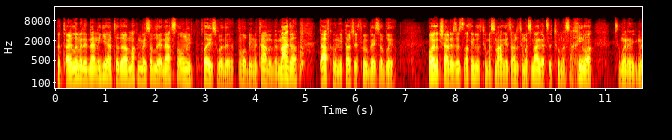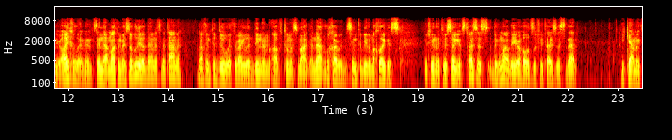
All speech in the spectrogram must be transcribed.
the Torah limited that negia to the makom beis That's the only place where there will be matama Maga. Dafka when you touch it through base abliya. Or the pshat is it's nothing to do with tumas maga. It's not a tumas maga. It's a tumas achila. It's when when you're eichel and it's in that makam besabliya, then it's metame nothing to do with the regular dinim of Tumas Maga. And that, Lechar, would seem to be the machlekes between the two sugyas. Taisus, the Gemara here holds the Taisus that you can't make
